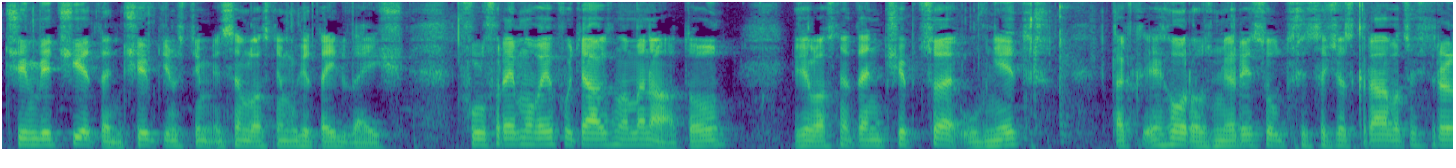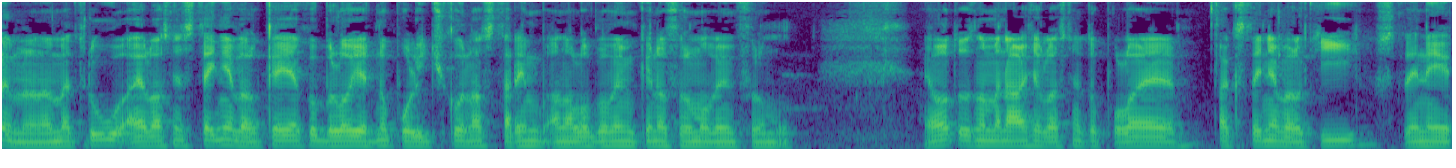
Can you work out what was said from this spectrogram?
čím větší je ten čip, tím s tím ISem vlastně můžete jít vejš. Full frameový foťák znamená to, že vlastně ten čip, co je uvnitř, tak jeho rozměry jsou 36x24 mm a je vlastně stejně velký, jako bylo jedno políčko na starém analogovém kinofilmovém filmu. Jo, to znamená, že vlastně to pole je tak stejně velký, stejný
